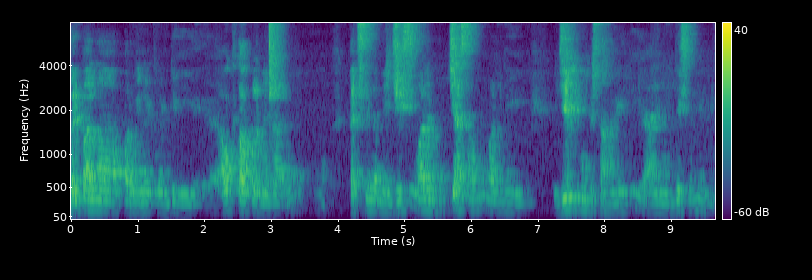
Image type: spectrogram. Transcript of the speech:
పరిపాలనా పరమైనటువంటి అవకతవకల మీదను ఖచ్చితంగా మేము చేసి వాళ్ళని బుక్ చేస్తాము వాళ్ళని జైలుకి పంపిస్తామనేది ఆయన ఉద్దేశం నేను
